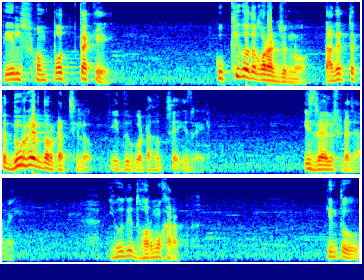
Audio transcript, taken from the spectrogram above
তেল সম্পদটাকে কুক্ষিগত করার জন্য তাদের তো একটা দুর্গের দরকার ছিল। এই দুর্গটা হচ্ছে ইসরায়েল। ইসরায়েলও সেটা জানে। ইহুদি ধর্ম খারাপ না। কিন্তু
